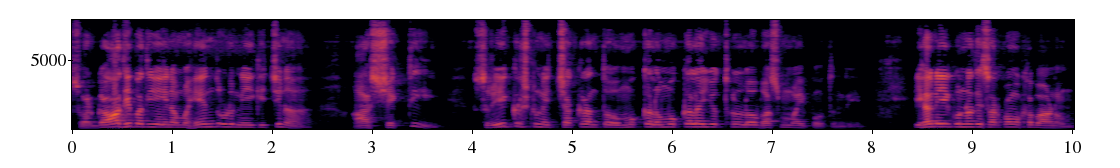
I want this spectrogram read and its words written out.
స్వర్గాధిపతి అయిన మహేంద్రుడు నీకిచ్చిన ఆ శక్తి శ్రీకృష్ణుని చక్రంతో ముక్కలు ముక్కల యుద్ధంలో భస్మమైపోతుంది. ఇహ నీకున్నది సర్పముఖ బాణం.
